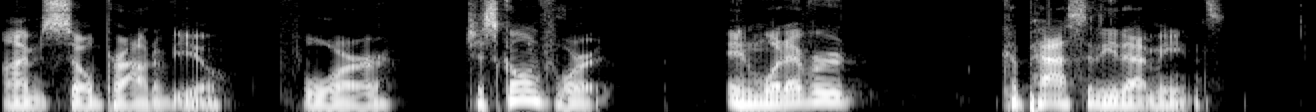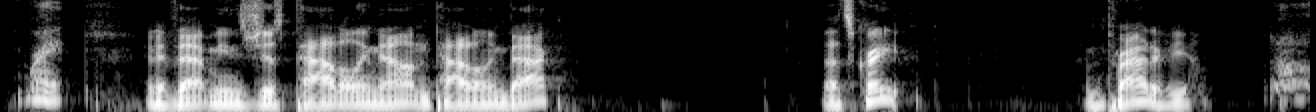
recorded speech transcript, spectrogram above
I'm so proud of you for just going for it in whatever capacity that means. Right. And if that means just paddling out and paddling back, that's great. I'm proud of you. Oh,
